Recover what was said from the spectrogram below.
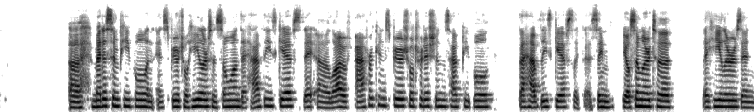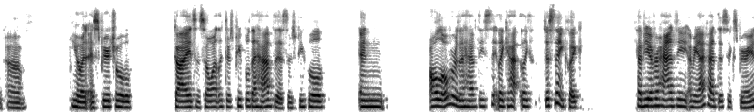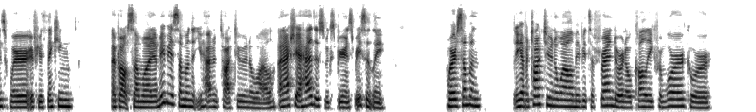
uh, medicine people and, and spiritual healers and so on that have these gifts. They, uh, a lot of African spiritual traditions have people that have these gifts, like the same, you know, similar to the healers and um, you know and, and spiritual guides and so on like there's people that have this there's people and all over that have these things like ha- like just think like have you ever had the i mean i've had this experience where if you're thinking about someone and maybe it's someone that you haven't talked to in a while and actually i had this experience recently where someone that you haven't talked to in a while. Maybe it's a friend or an old colleague from work or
